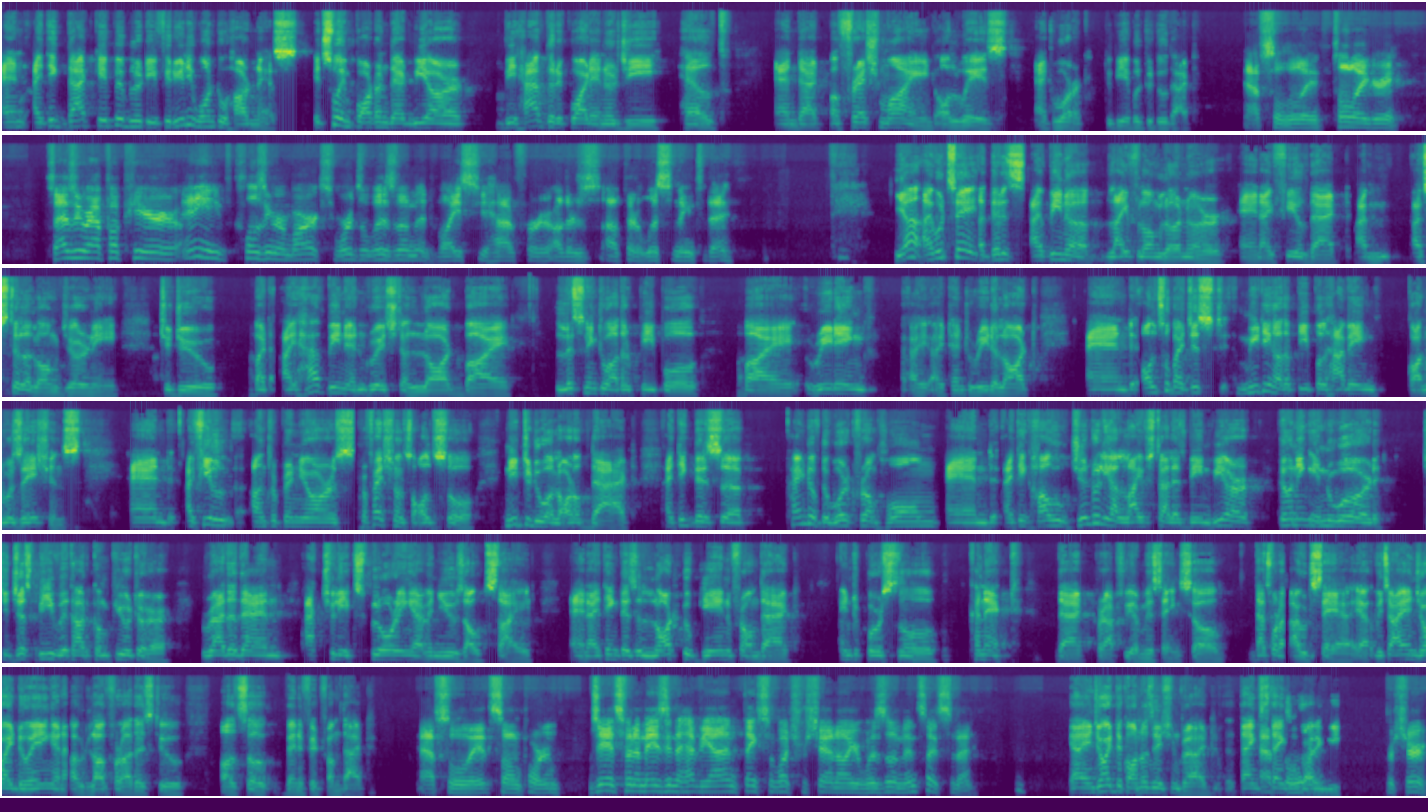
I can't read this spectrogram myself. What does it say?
and i think that capability if we really want to harness it's so important that we are we have the required energy health and that a fresh mind always at work to be able to do that. Absolutely. Totally agree. So, as we wrap up here, any closing remarks, words of wisdom, advice you have for others out there listening today? Yeah, I would say there is. I've been a lifelong learner, and I feel that I'm. I've still a long journey to do, but I have been enriched a lot by listening to other people, by reading. I, I tend to read a lot, and also by just meeting other people, having conversations. And I feel entrepreneurs, professionals also need to do a lot of that. I think there's a kind of the work from home, and I think how generally our lifestyle has been, we are turning inward to just be with our computer rather than actually exploring avenues outside. And I think there's a lot to gain from that interpersonal connect that perhaps we are missing. So that's what I would say, uh, which I enjoy doing, and I would love for others to also benefit from that. Absolutely, it's so important. Jay, it's been amazing to have you on. Thanks so much for sharing all your wisdom and insights today. Yeah, I enjoyed the conversation, Brad. Thanks, Absolutely. thanks for having me. For sure.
